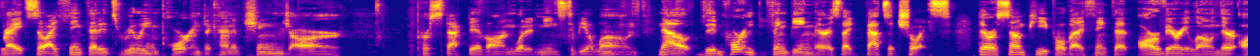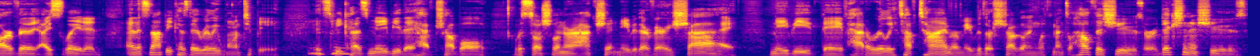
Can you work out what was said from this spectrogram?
Right? So I think that it's really important to kind of change our perspective on what it means to be alone. Now, the important thing being there is like that's a choice. There are some people that I think that are very alone, they are very isolated, and it's not because they really want to be. Mm-hmm. It's because maybe they have trouble with social interaction, maybe they're very shy, maybe they've had a really tough time or maybe they're struggling with mental health issues or addiction issues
